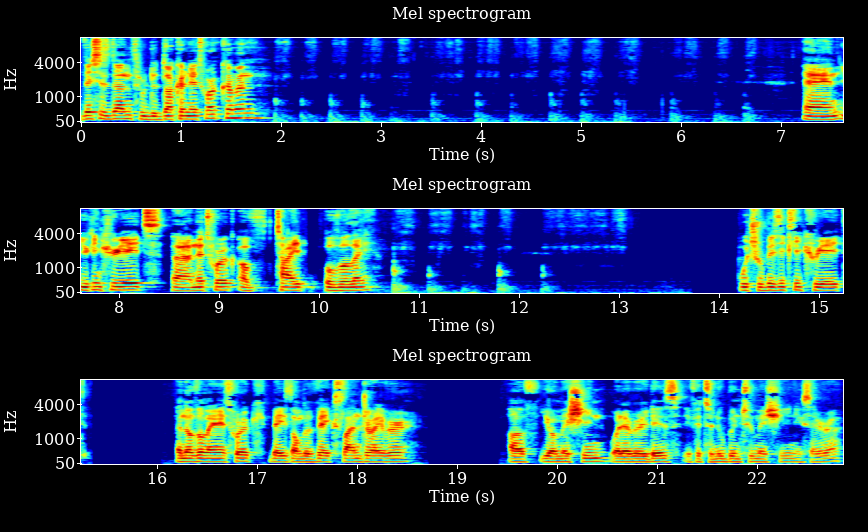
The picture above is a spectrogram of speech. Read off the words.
This is done through the Docker network command. And you can create a network of type overlay, which will basically create an overlay network based on the VXLAN driver of your machine, whatever it is, if it's an Ubuntu machine, etc.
